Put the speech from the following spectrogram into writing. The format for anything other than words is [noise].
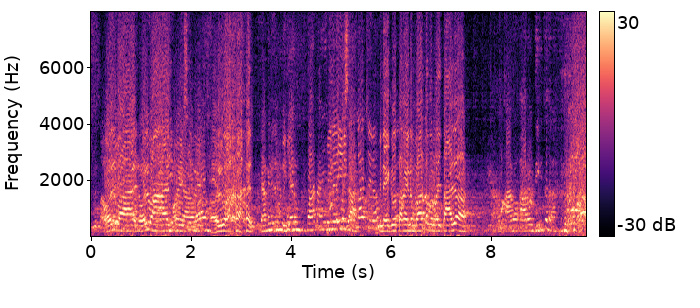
All one, all one. All one. Dami na pinipigyan ng bata. Pinaikot lahat yun. Pinaikutan kayo ng bata, puro kayo talo ah. Araw-araw dito ah. [laughs]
